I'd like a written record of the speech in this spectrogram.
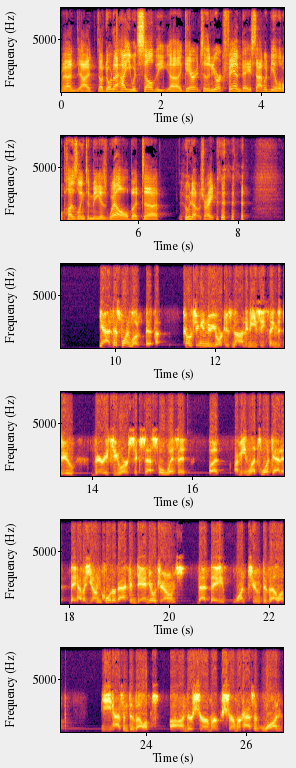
And I don't know how you would sell the uh, Garrett to the New York fan base. That would be a little puzzling to me as well. But uh, who knows, right? yeah, at this point, look, uh, uh, coaching in New York is not an easy thing to do. Very few are successful with it. But I mean, let's look at it. They have a young quarterback in Daniel Jones that they want to develop. He hasn't developed uh, under Shurmur. Shurmur hasn't won.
